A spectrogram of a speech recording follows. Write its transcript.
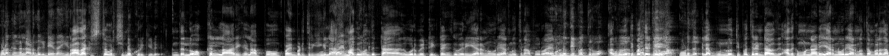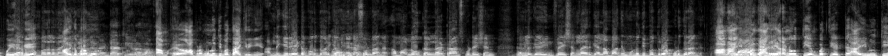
புழக்கங்கள் நடந்துக்கிட்டே தான் இருக்கு. ராதாகிருஷ்ணன் ஒரு சின்ன குறுக்கீடு. இந்த லோக்கல் லாரிகள் அப்போ பயன்படுத்திருக்கீங்களா? அது வந்து ட- ஒரு மெட்ரிக் டங்குக்கு வெறும் இரநூறு இரநூத்தி நாற்பது ரூபாய் முந்நூற்றி பத்து ரூபா. முந்நூத்தி பத்து. ரூபா கூடுதல். இல்ல முன்னூத்தி பத்து ரெண்டாவது. அதுக்கு முன்னாடி இரநூறு இரநூத்தம்பதுல தான் போயிருக்கு. 250 தான் அதுக்கப்புறம் மு- ரெண்டாயிரத்தி இருபதாம். ஆமா அப்புறம் முன்னூத்தி பத்து ஆக்கிருக்கீங்க. அன்னைக்கு ரேட்டை பொறுத்த வரைக்கும் அவங்க என்ன சொல்றாங்க? ஆமா லோக்கல்ல டிரான்ஸ்போர்ட்டேஷன் உங்களுக்கு இன்ஃப்ளேஷன்லாம் இருக்கு எல்லாம் பார்த்து முன்னூத்தி பத்து ரூபா கொடுக்குறாங்க. ஆனா இப்ப Market rate- இருநூத்தி எண்பத்தி எட்டு ஐநூத்தி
